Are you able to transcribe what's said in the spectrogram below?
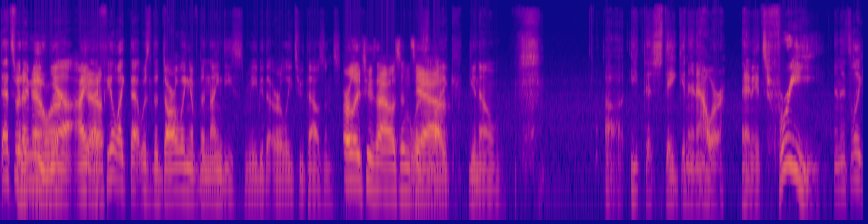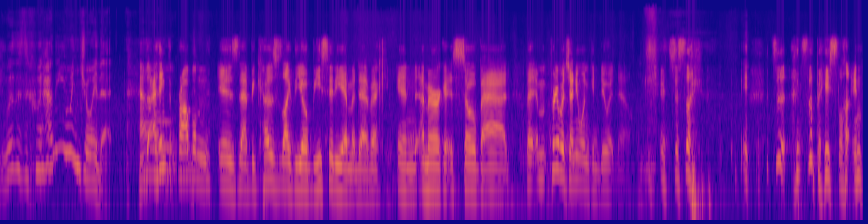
That's what I mean. hour. Yeah, I, I feel like that was the darling of the '90s, maybe the early 2000s. early 2000s Was yeah like you know, uh, eat this steak in an hour and it's free, and it's like, what is- how do you enjoy that? How... I think the problem is that because like the obesity epidemic in America is so bad that um, pretty much anyone can do it now. It's just like it's a, it's the baseline.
